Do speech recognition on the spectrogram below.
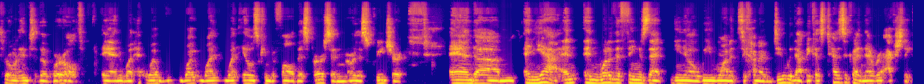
thrown into the world and what what what what what ills can befall this person or this creature and um and yeah and and one of the things that you know we wanted to kind of do with that because tezuka never actually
